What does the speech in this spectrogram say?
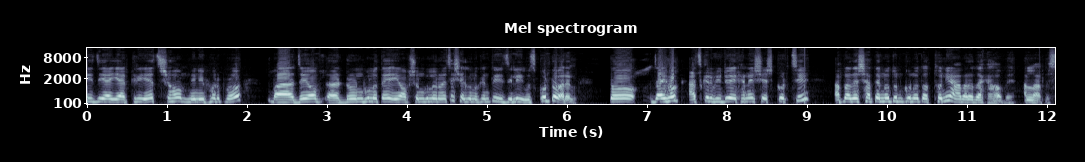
ডিজিআই আর থ্রি এইচ সহ মিনি ফোর প্রো বা যে ড্রোনগুলোতে এই অপশনগুলো রয়েছে, সেগুলো কিন্তু ইজিলি ইউজ করতে পারেন। তো যাই হোক, আজকের ভিডিও এখানে শেষ করছি। আপনাদের সাথে নতুন কোনো তথ্য নিয়ে আবারও দেখা হবে। আল্লাহ হাফিজ।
